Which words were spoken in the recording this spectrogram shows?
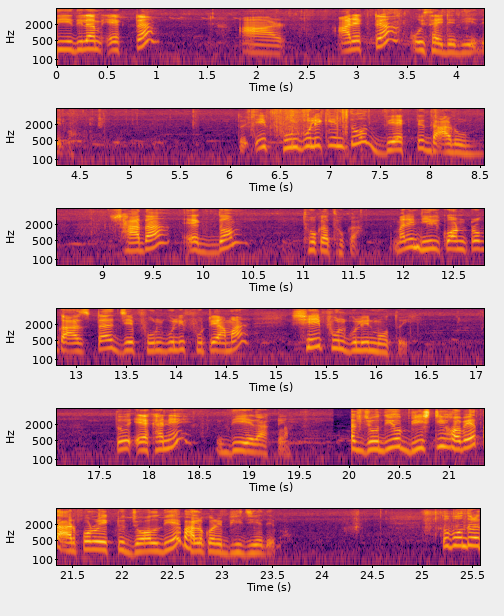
দিয়ে দিলাম একটা, আর আরেকটা ওই সাইডে দিয়ে দেবো। তো এই ফুলগুলি কিন্তু দেখতে দারুণ, সাদা একদম থোকা থোকা। মানে নীলকণ্ঠ গাছটা যে ফুলগুলি ফুটে আমার, সেই ফুলগুলির মতোই। তো এখানে দিয়ে রাখলাম। আর যদিও বৃষ্টি হবে, তারপরও একটু জল দিয়ে ভালো করে ভিজিয়ে দেব। তো বন্ধুরা,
